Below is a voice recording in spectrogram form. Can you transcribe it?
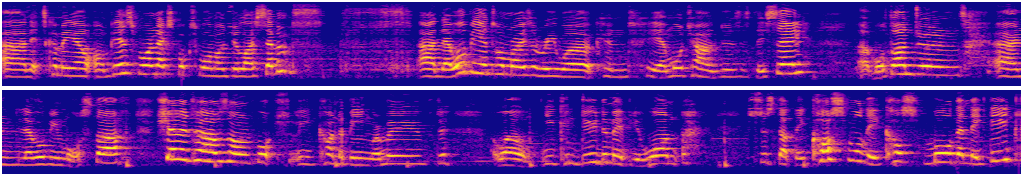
and it's coming out on PS4 and Xbox One on July 7th and there will be a Tomb Raiser rework and yeah more challenges as they say uh, more dungeons and there will be more stuff. Shadow Towers are unfortunately kind of being removed. Well you can do them if you want. It's just that they cost more they cost more than they did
